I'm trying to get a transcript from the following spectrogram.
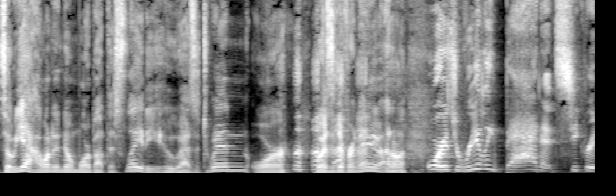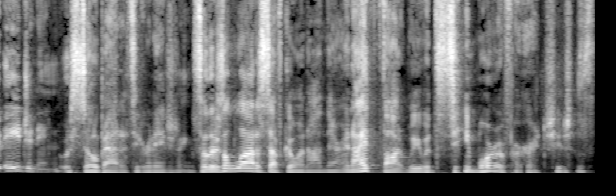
So yeah, I want to know more about this lady who has a twin or who has a different name. I don't know. Or is really bad at secret agenting. was so bad at secret agenting. So there's a lot of stuff going on there. And I thought we would see more of her. And she just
